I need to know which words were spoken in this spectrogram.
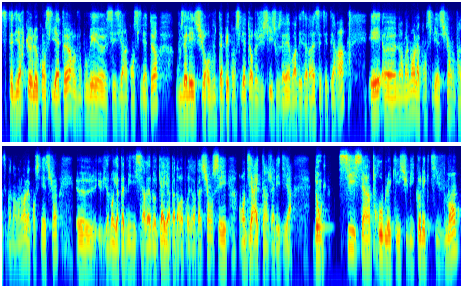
C'est-à-dire que le conciliateur, vous pouvez euh, saisir un conciliateur, vous allez sur, vous tapez conciliateur de justice, vous allez avoir des adresses, etc. Et euh, normalement, la conciliation, enfin, c'est pas normalement, la conciliation, euh, évidemment, il n'y a pas de ministère d'avocat, il n'y a pas de représentation, c'est en direct, hein, j'allais dire. Donc, si c'est un trouble qui est subi collectivement,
